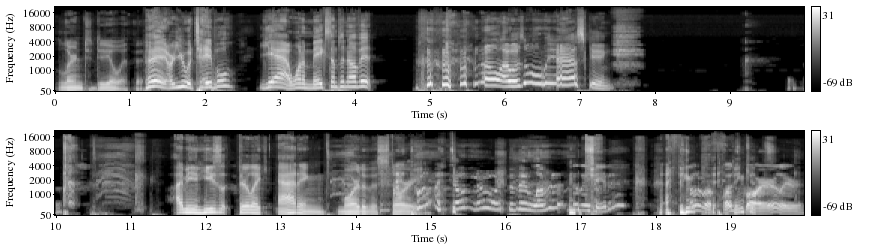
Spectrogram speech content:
learned to deal with it. Hey, are you a table? Yeah, I want to make something of it? no, I was only asking. I mean, he's they're like adding more to the story. I don't know. Did they love it? Did they hate it? I think, thought of a I fudge think bar earlier.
